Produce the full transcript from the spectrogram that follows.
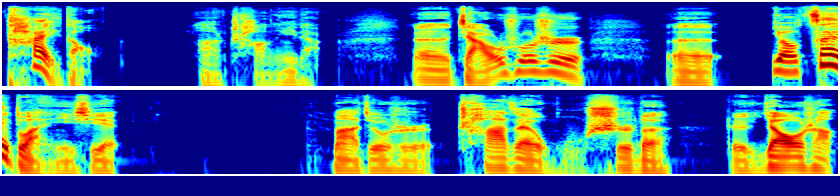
太刀啊，长一点。呃，假如说是呃要再短一些，那就是插在武士的这个腰上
